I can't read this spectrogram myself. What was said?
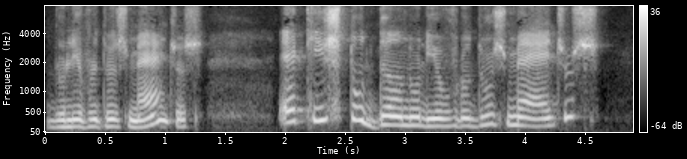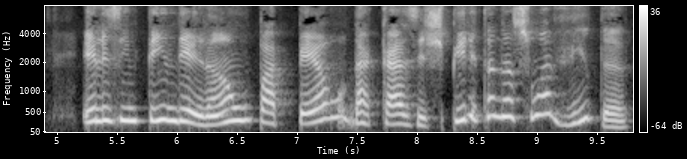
do livro dos médios é que estudando o livro dos médios, eles entenderão o papel da casa espírita na sua vida.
